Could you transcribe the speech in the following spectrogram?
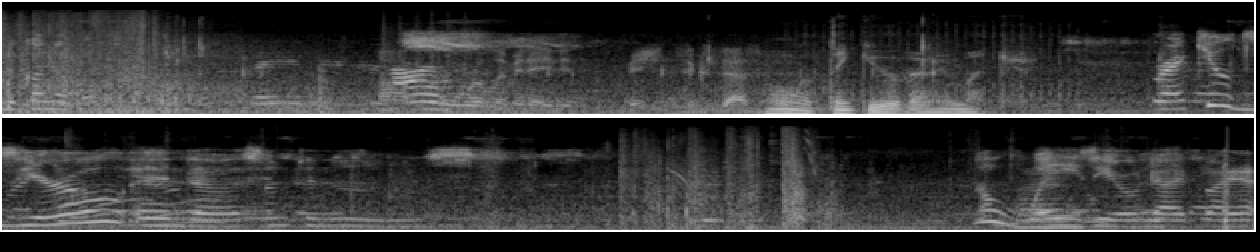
Look on the left. Op 4 eliminated. Mission successful. Oh, thank you very much. Where I killed Zero and uh, something else. No way Zero died by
